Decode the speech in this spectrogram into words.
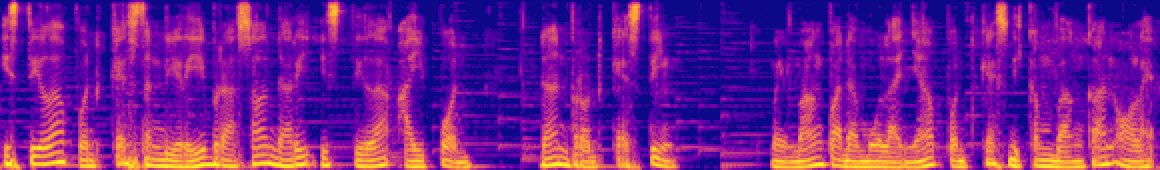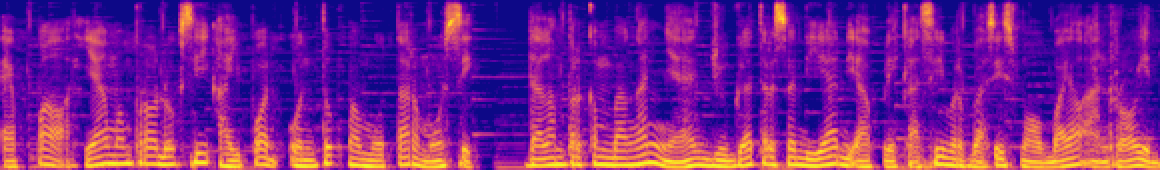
Istilah podcast sendiri berasal dari istilah iPod dan broadcasting Memang pada mulanya podcast dikembangkan oleh Apple yang memproduksi iPod untuk memutar musik. Dalam perkembangannya juga tersedia di aplikasi berbasis mobile Android,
